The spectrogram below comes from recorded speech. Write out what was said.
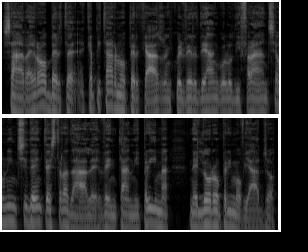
Sara e Robert capitarono per caso in quel verde angolo di Francia un incidente stradale vent'anni prima nel loro primo viaggio.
